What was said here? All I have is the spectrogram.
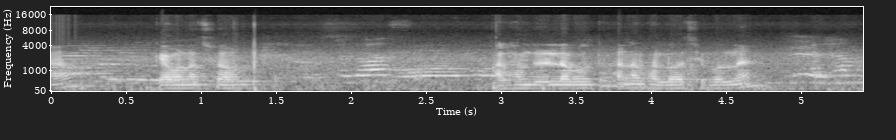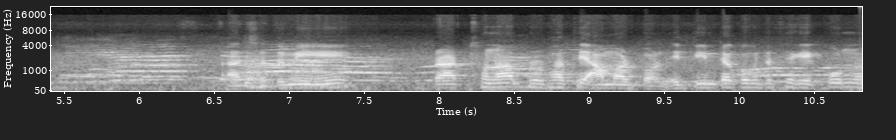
হ্যাঁ, কেমন আছো? আলহামদুলিল্লাহ বলতে হয় না ভালো আছি বললে? আচ্ছা তুমি প্রার্থনা প্রভাতী আমার বল। এই তিনটা কবিতা থেকে কোনো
